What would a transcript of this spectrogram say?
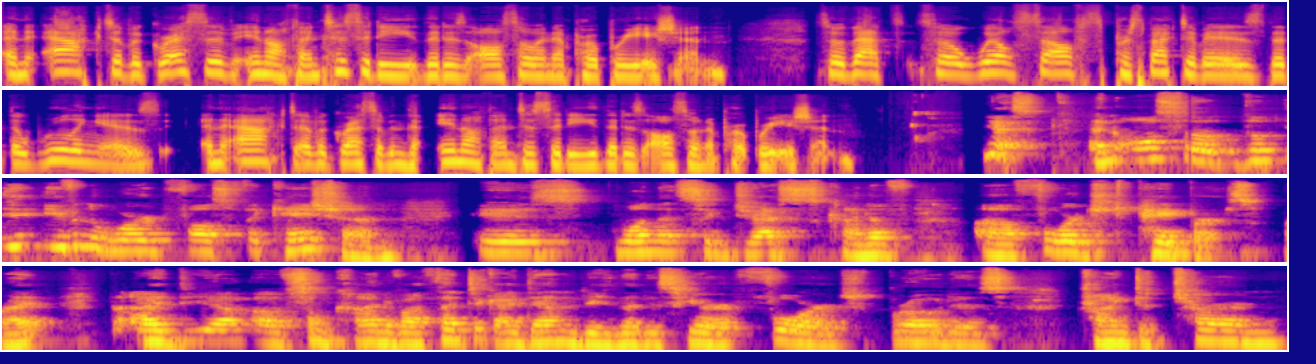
an act of aggressive inauthenticity that is also an appropriation so that's so will self's perspective is that the ruling is an act of aggressive inauthenticity that is also an appropriation yes and also the, even the word falsification is one that suggests kind of uh, forged papers, right? The idea of some kind of authentic identity that is here forged. Brod is trying to turn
